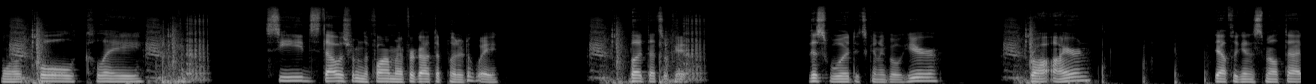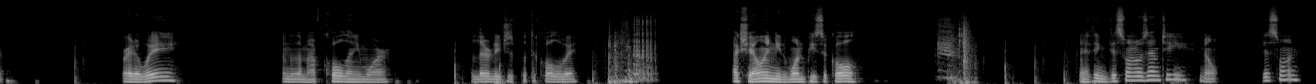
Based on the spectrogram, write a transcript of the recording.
More coal, clay, seeds. That was from the farm. I forgot to put it away. But that's okay. This wood it's going to go here. Raw iron. Definitely going to smelt that right away. None of them have coal anymore. I literally just put the coal away. Actually, I only need one piece of coal. And I think this one was empty. No, this one?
